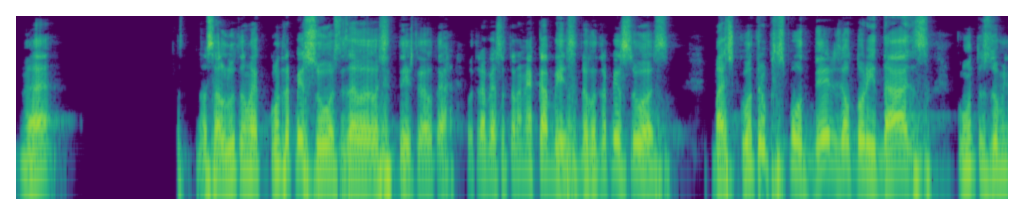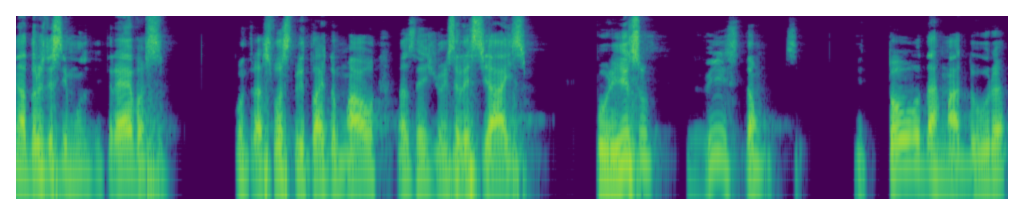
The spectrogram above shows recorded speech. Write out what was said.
né? Nossa luta não é contra pessoas, esse texto, outra, outra versão está na minha cabeça, não é contra pessoas, mas contra os poderes e autoridades, contra os dominadores desse mundo de trevas, contra as forças espirituais do mal nas regiões celestiais. Por isso, vistam de toda a armadura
